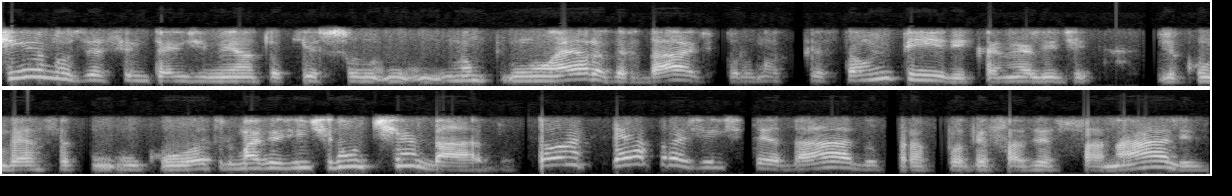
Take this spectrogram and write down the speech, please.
tínhamos esse entendimento que isso não, não era verdade por uma questão empírica, né, ali de, de conversa com um com o outro, mas a gente não tinha dado. Então, até para a gente ter dado, para poder fazer essa análise,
